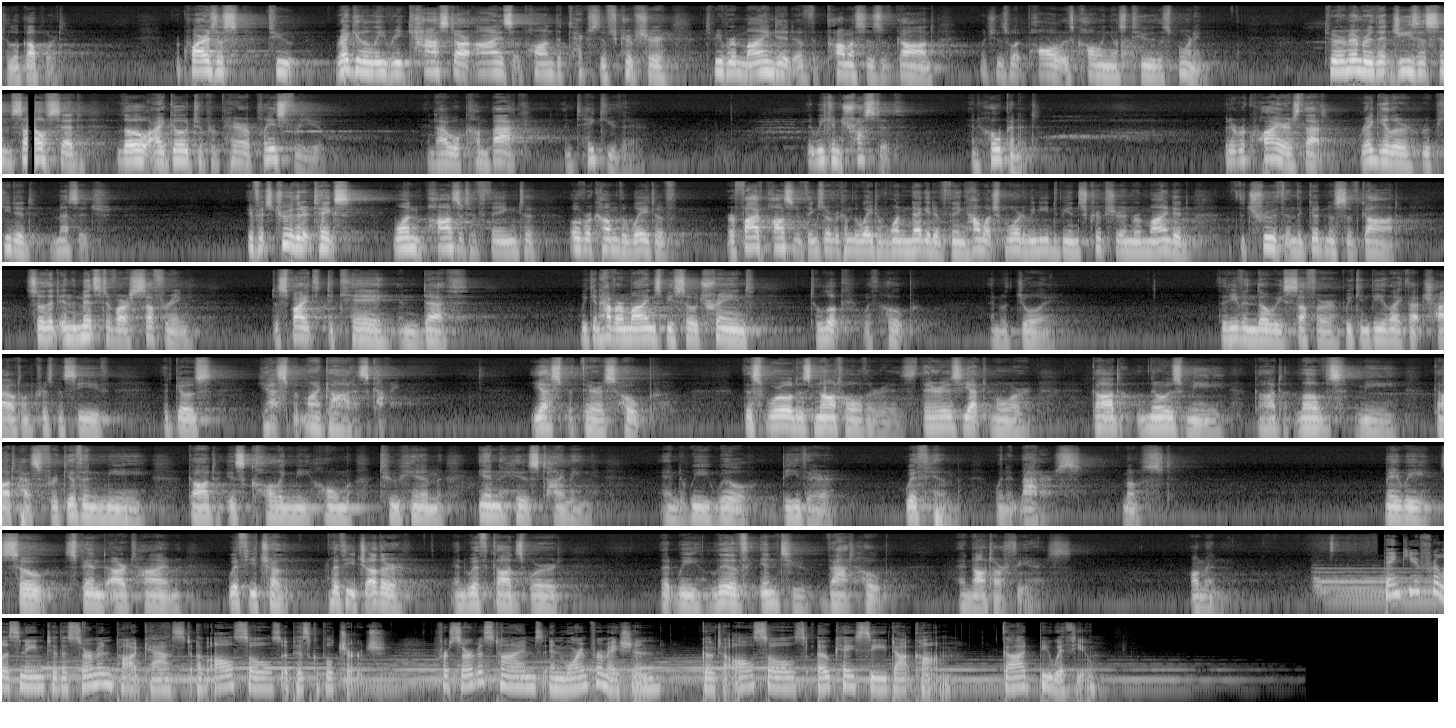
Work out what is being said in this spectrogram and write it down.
to look upward. It requires us to regularly recast our eyes upon the text of Scripture to be reminded of the promises of God, which is what Paul is calling us to this morning. To remember that Jesus himself said, Lo, I go to prepare a place for you, and I will come back and take you there. That we can trust it and hope in it. But it requires that regular, repeated message. If it's true that it takes one positive thing to overcome the weight of, or five positive things to overcome the weight of one negative thing, how much more do we need to be in Scripture and reminded of the truth and the goodness of God, so that in the midst of our suffering, despite decay and death, we can have our minds be so trained to look with hope and with joy. That even though we suffer, we can be like that child on Christmas Eve that goes, Yes, but my God is coming. Yes, but there is hope. This world is not all there is. There is yet more. God knows me. God loves me. God has forgiven me. God is calling me home to Him in His timing. And we will be there with Him when it matters most. May we so spend our time with each other, with each other and with God's Word that we live into that hope and not our fears. Amen. Thank you for listening to the sermon podcast of All Souls Episcopal Church. For service times and more information, go to allsoulsokc.com. God be with you.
